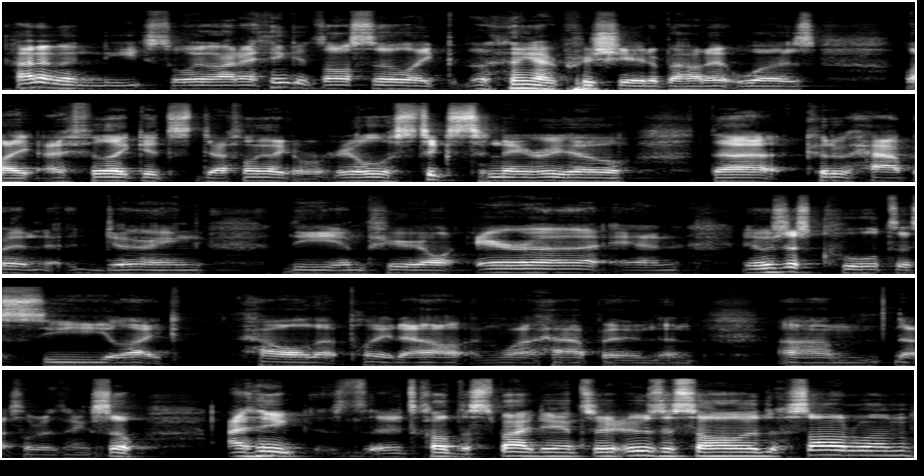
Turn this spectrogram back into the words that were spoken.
kind of a neat storyline. I think it's also like the thing I appreciate about it was like I feel like it's definitely like a realistic scenario that could have happened during the Imperial era, and it was just cool to see like how all that played out and what happened and um, that sort of thing. So I think it's called the Spy Dancer. It was a solid, solid one.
